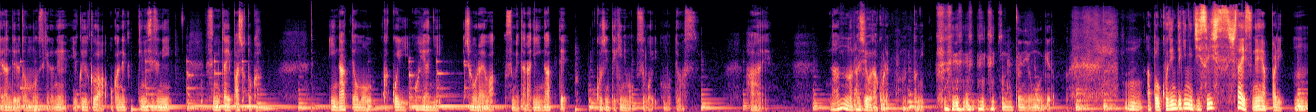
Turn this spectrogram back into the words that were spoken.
選んでると思うんですけどね。ゆくゆくはお金気にせずに住みたい場所とかいいなって思うかっこいいお部屋に将来は住めたらいいなって個人的にもすごい思ってます。はい。何のラジオだこれ。本当に。本当に思うけど。うん。あと個人的に自炊したいですねやっぱり。うん。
